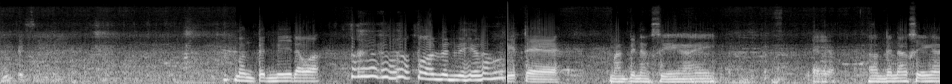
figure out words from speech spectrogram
อยู่เป็นซีรีส์ มันเป็นมีแล้วอะ มันเป็นมีแล้ว แต่มันเป็นหนังสือไงแต่มันเป็นหนังสือไง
